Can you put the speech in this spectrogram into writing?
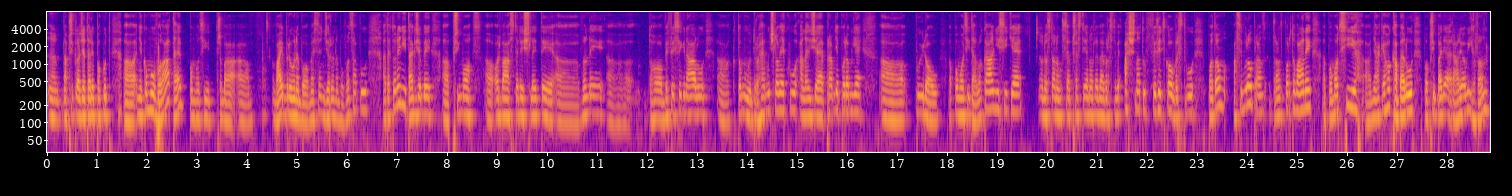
Eh, například, že tady pokud uh, někomu voláte pomocí třeba Viberu nebo Messengeru nebo Whatsappu, a tak to není tak, že by přímo od vás tedy šly ty vlny toho Wi-Fi signálu k tomu druhému člověku, ale že pravděpodobně půjdou pomocí té lokální sítě, dostanou se přes ty jednotlivé vrstvy až na tu fyzickou vrstvu, potom asi budou transportovány pomocí nějakého kabelu, po případě rádiových vln,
